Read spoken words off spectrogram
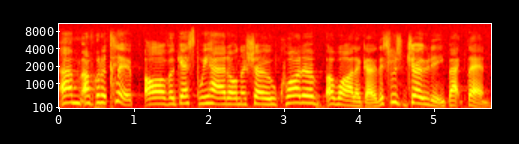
Um, I've got a clip of a guest we had on a show quite a, a while ago. This was Jody back then.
